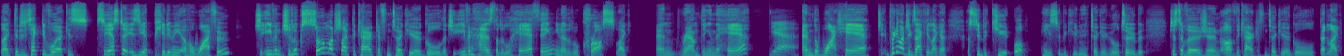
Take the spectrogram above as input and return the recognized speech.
like the detective work is, Siesta is the epitome of a waifu. She even, she looks so much like the character from Tokyo Ghoul that she even has the little hair thing, you know, the little cross, like, and round thing in the hair Yeah. and the white hair, pretty much exactly like a, a super cute. Well, he's super cute in Tokyo Ghoul too, but just a version of the character from Tokyo Ghoul, but like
